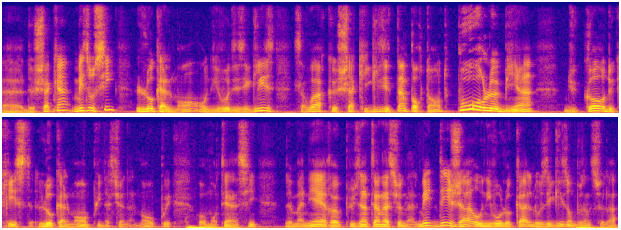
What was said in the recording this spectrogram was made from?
euh, de chacun, mais aussi localement, au niveau des églises, savoir que chaque église est importante pour le bien du corps de Christ localement, puis nationalement. Vous pouvez remonter ainsi de manière plus internationale. Mais déjà, au niveau local, nos églises ont besoin de cela,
